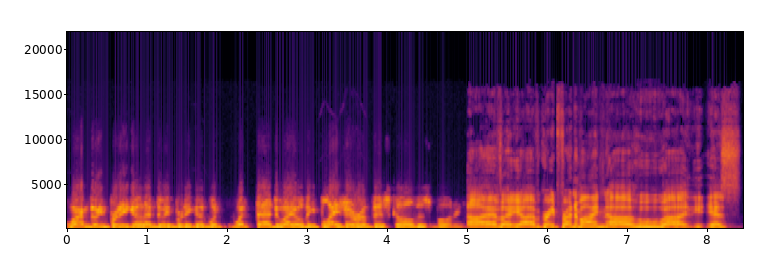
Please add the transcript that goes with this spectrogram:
Well, I'm doing pretty good. I'm doing pretty good. What what uh, do I owe the pleasure of this call this morning? I have a, I have a great friend of mine uh, who uh, has.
